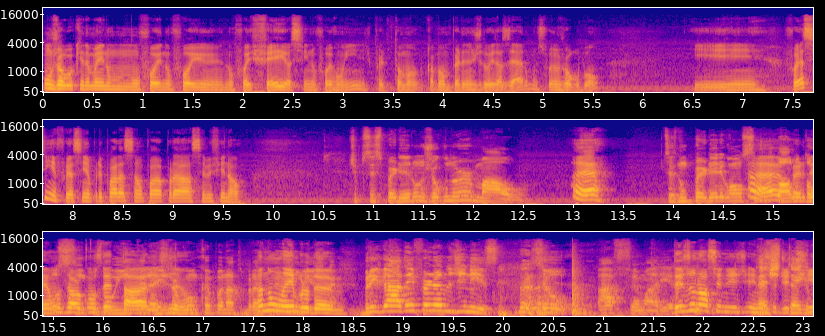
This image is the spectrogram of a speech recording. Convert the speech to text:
Um jogo que também não, não foi não foi não foi feio assim não foi ruim a gente per- tomou- acabamos perdendo de 2 a 0 mas foi um jogo bom. E foi assim foi assim a preparação para semifinal. Tipo, vocês perderam um jogo normal. é Vocês não perderam igual o São É, Paulo perdemos tomou cinco alguns do Inter, detalhes, aí jogou um campeonato Eu brasileiro. não lembro lixo, da- né? Obrigado, hein, Fernando Diniz? Seu... Afe Maria. Desde o nosso início de time,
